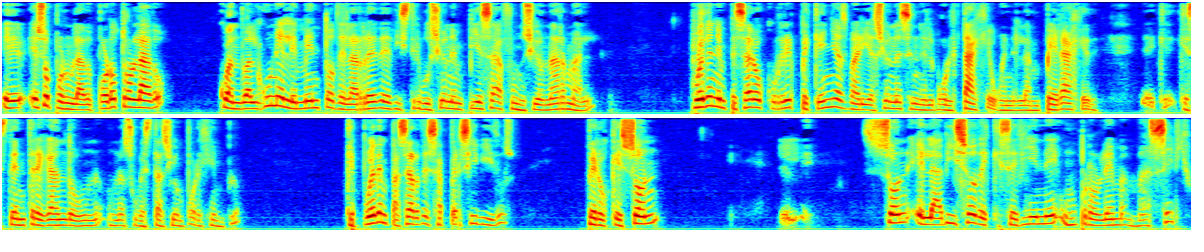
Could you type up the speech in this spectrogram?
Eh, eso por un lado. Por otro lado, cuando algún elemento de la red de distribución empieza a funcionar mal, pueden empezar a ocurrir pequeñas variaciones en el voltaje o en el amperaje que, está entregando una, subestación, por ejemplo, que pueden pasar desapercibidos, pero que son, son el aviso de que se viene un problema más serio,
